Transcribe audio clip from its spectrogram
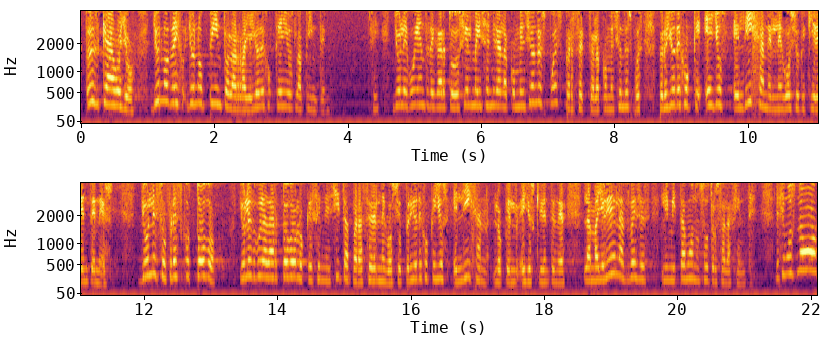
Entonces, ¿qué hago yo? Yo no, dejo, yo no pinto la raya, yo dejo que ellos la pinten. Yo le voy a entregar todo. Si él me dice, mira, la convención después, perfecto, la convención después, pero yo dejo que ellos elijan el negocio que quieren tener. Yo les ofrezco todo, yo les voy a dar todo lo que se necesita para hacer el negocio, pero yo dejo que ellos elijan lo que ellos quieren tener. La mayoría de las veces limitamos nosotros a la gente. Le decimos, no,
